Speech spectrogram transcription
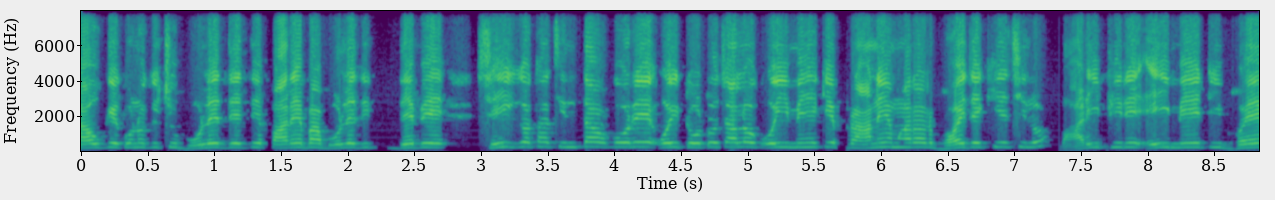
কাউকে কোনো কিছু বলে দিতে পারে বা বলে দেবে, সেই কথা চিন্তা করে ওই টোটো চালক ওই মেয়েকে প্রাণে মারার ভয় দেখিয়েছিল। বাড়ি ফিরে এই মেয়েটি ভয়ে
